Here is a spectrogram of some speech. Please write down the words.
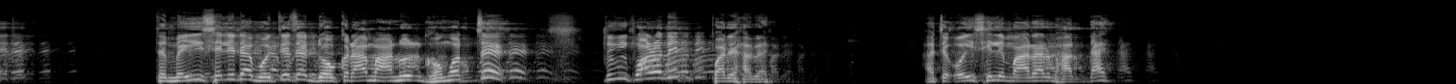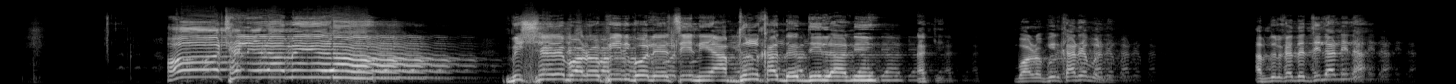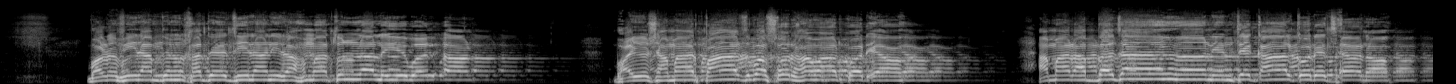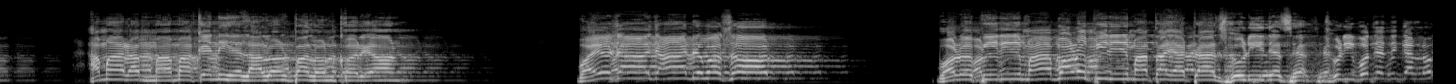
মেয়ে ছেলেটা বইতেছে ডোকরা মানুষ ঘুমাচ্ছে, তুমি পরদিন পরে হবে। আচ্ছা ওই ছেলে মারার ভাত দেয়? ও ছেলেরা, মেয়েরা, বিশ্বের বড় পীর বলে চিনি আব্দুল কাদের দিলানি নাকি বড় পীর কারে বলে? আব্দুল কাদের জিলানি না? বড় পীর আব্দুল কাদের জিলানি রহমাতুল্লাহ বলেন বয়স আমার পাঁচ বছর হওয়ার পরে আমার আব্বা জান ইন্তেকাল করেছেন। আমার আম্মা আমাকে নিয়ে লালন পালন করে বয়স আজ আট বছর। বড় পিড়ির মা, বড় পিড়ির মাথায় একটা ঝুড়ি দেছে ঝুড়ি বোঝে গেল।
